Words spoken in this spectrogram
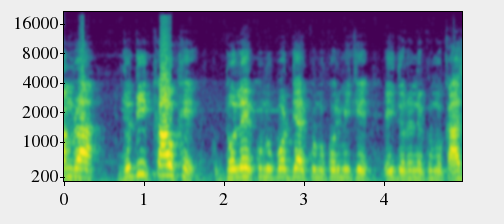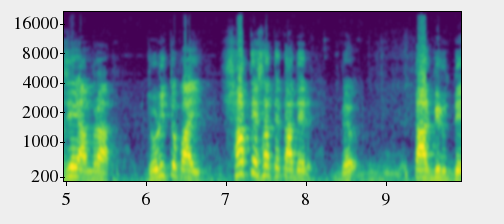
আমরা যদি কাউকে দলের কোনো পর্যায়ের কোনো কর্মীকে এই ধরনের কোনো কাজে আমরা জড়িত পাই, সাথে সাথে তাদের তার বিরুদ্ধে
